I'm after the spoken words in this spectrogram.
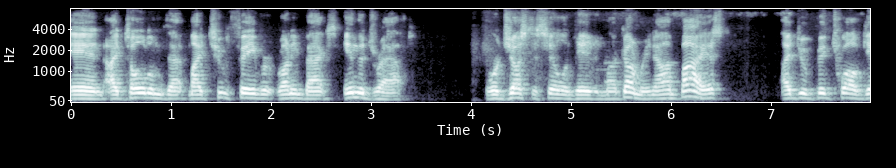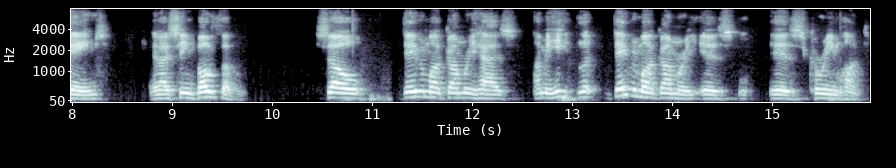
and I told them that my two favorite running backs in the draft were Justice Hill and David Montgomery. Now I'm biased. I do Big 12 games, and I've seen both of them. So David Montgomery has. I mean, he David Montgomery is is Kareem Hunt.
